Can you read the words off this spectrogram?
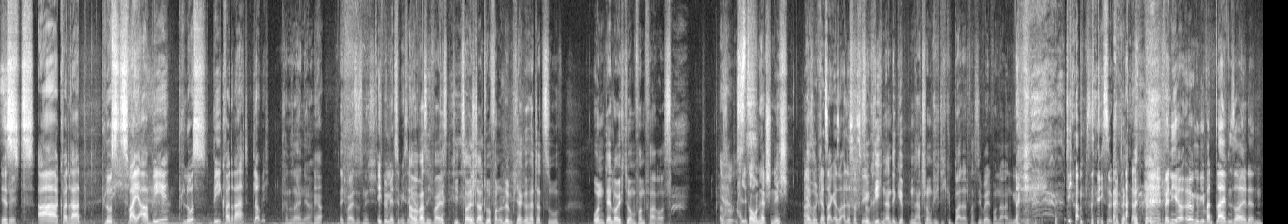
Ist a Quadrat plus 2ab plus b Quadrat, glaube ich. Kann sein, ja. Ja. Ich weiß es nicht. Ich bin mir ziemlich sicher. Aber was ich weiß, die Zollstatue von Olympia gehört dazu und der Leuchtturm von Pharos. Also Ja, alles- Stonehenge nicht? Ja, also- wollte gerade sagen, also alles, was wir. So Griechenland, Ägypten hat schon richtig geballert, was die Weltwunder angeht. die haben es nicht so getan. Wenn hier irgendwie was bleiben soll, dann.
